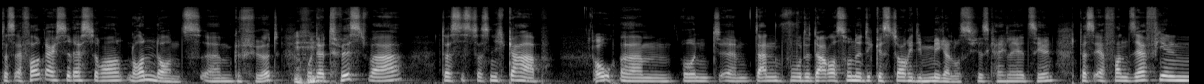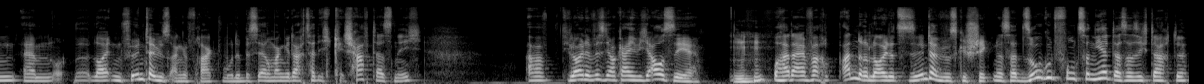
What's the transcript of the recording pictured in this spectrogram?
das erfolgreichste Restaurant Londons ähm, geführt. Und der Twist war, dass es das nicht gab. Oh, Ähm, und ähm, dann wurde daraus so eine dicke Story, die mega lustig ist, kann ich gleich erzählen, dass er von sehr vielen ähm, Leuten für Interviews angefragt wurde, bis er irgendwann gedacht hat, ich schaff das nicht. Aber die Leute wissen ja auch gar nicht, wie ich aussehe. Mhm. Und hat einfach andere Leute zu diesen Interviews geschickt. Und es hat so gut funktioniert, dass er sich dachte,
